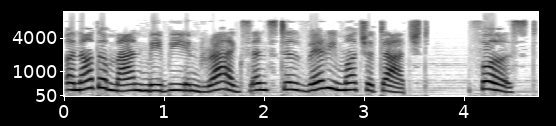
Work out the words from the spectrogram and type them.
Another man may be in rags and still very much attached. First,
